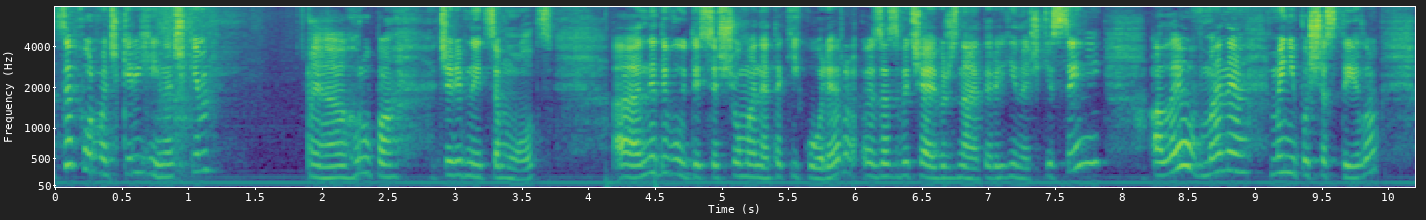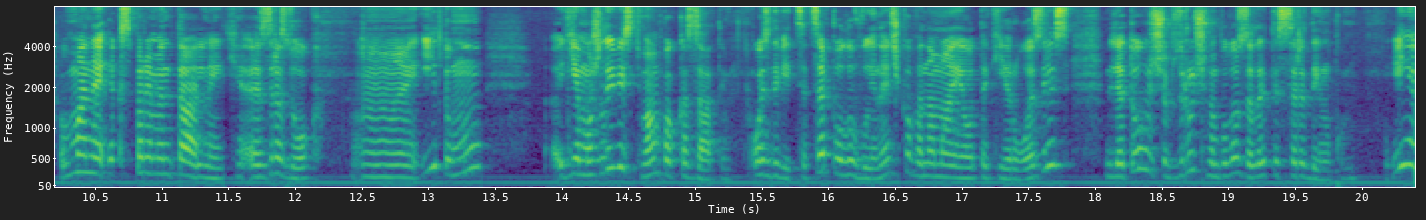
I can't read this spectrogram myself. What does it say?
Це формочки регіночки. Е, Група чарівниця Молц. Е, Не дивуйтеся, що в мене такий колір. Зазвичай ви ж знаєте, регіночки синій, але в мене мені пощастило. В мене експериментальний е, зразок, е, і тому є можливість вам показати. Ось дивіться, це половиночка, вона має отакий розріз для того, щоб зручно було залити серединку. І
